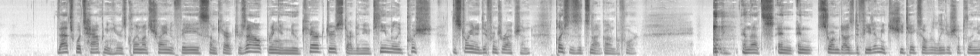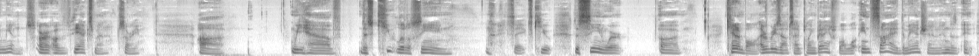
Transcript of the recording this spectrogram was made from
that's what's happening here. Is Claremont's trying to phase some characters out, bring in new characters, start a new team, really push the story in a different direction, places it's not gone before. and that's and and Storm does defeat him. She takes over leadership of the New Mutants or of the X Men. Sorry. Uh, we have this cute little scene. I say it's cute. The scene where uh, Cannonball, everybody's outside playing basketball. Well, inside the mansion, in the in,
